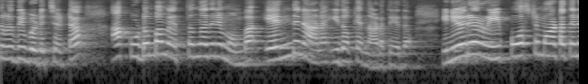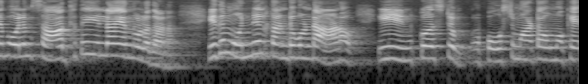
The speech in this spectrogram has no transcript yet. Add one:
ധൃതി പിടിച്ചിട്ട് ആ കുടുംബം എത്തുന്നതിന് മുമ്പ് എന്തിനാണ് ഇതൊക്കെ നടത്തിയത്? ഇനിയൊരു റീപോസ്റ്റ് മാട്ടത്തിന് പോലും സാധ്യതയില്ല എന്നുള്ളതാണ്. ഇത് മുന്നിൽ കണ്ടുകൊണ്ടാണോ ഈ ഇൻക്വസ്റ്റും പോസ്റ്റ്മോർട്ടവും ഒക്കെ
